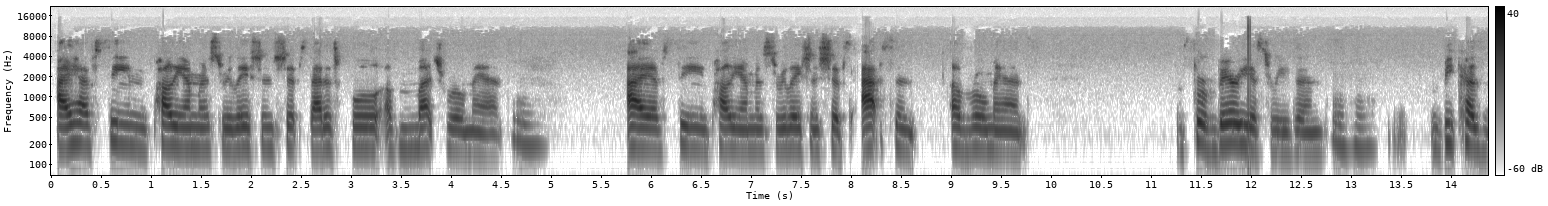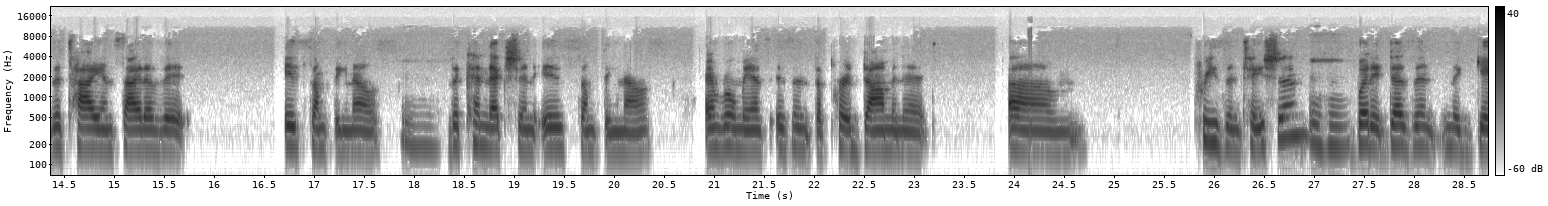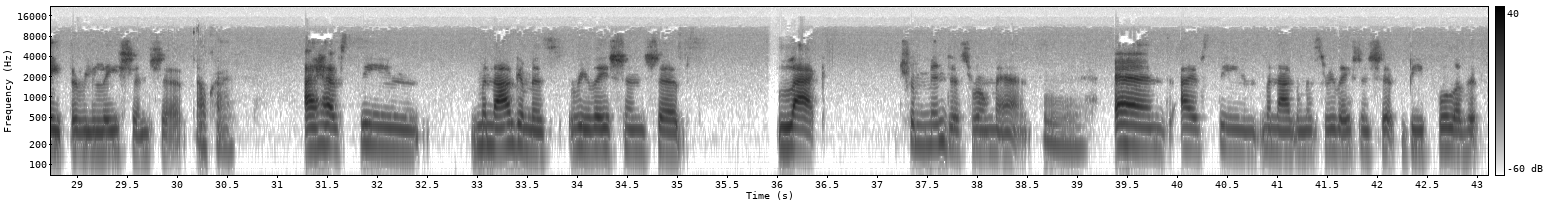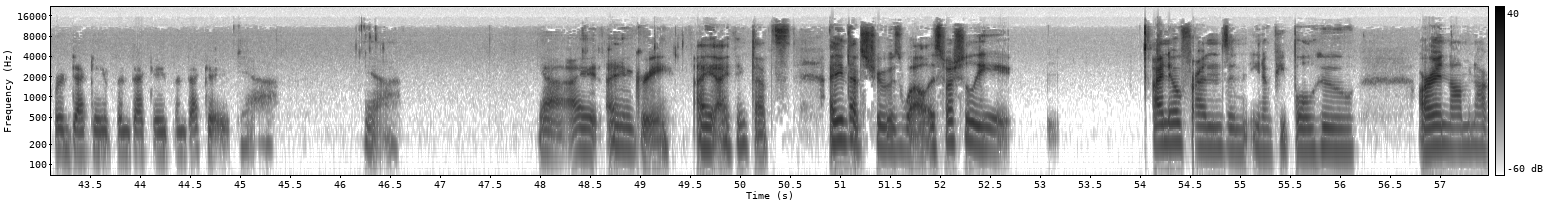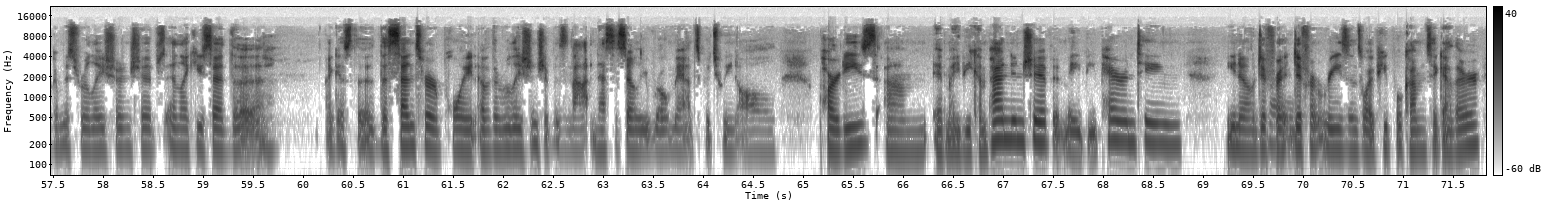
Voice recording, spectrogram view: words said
I have seen polyamorous relationships that is full of much romance. Mm. I have seen polyamorous relationships absent of romance for various reasons mm-hmm. because the tie inside of it is something else. Mm. The connection is something else. and romance isn't the predominant um, presentation, Mm-hmm. but it doesn't negate the relationship. Okay. I have seen monogamous relationships lack tremendous romance. Mm. And I've seen monogamous relationship be full of it for decades and decades and decades. Yeah. Yeah. Yeah, I I agree. I I think that's I think that's true as well, especially I know friends and you know people who are in non-monogamous relationships and like you said the I guess the the center point of the relationship is not necessarily romance between all parties. Um, it may be companionship, it may be parenting, you know, different Right. different reasons why people come together.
